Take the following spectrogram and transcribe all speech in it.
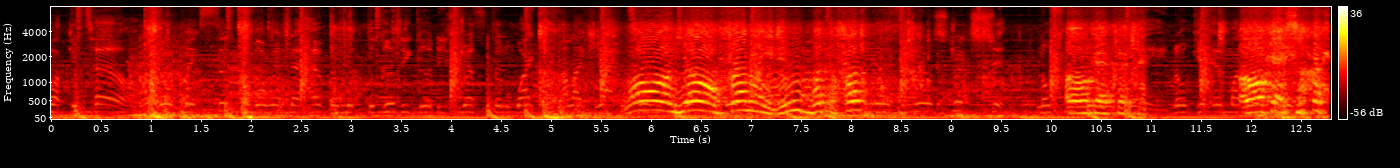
fucking tell. Don't make sense to heaven with the goody goodies dressed in white. I like black. Whoa, yo, friendly, dude. What the fuck? Oh, okay, okay, Oh, okay, sorry.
